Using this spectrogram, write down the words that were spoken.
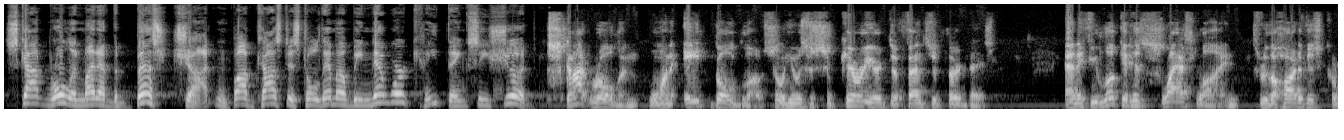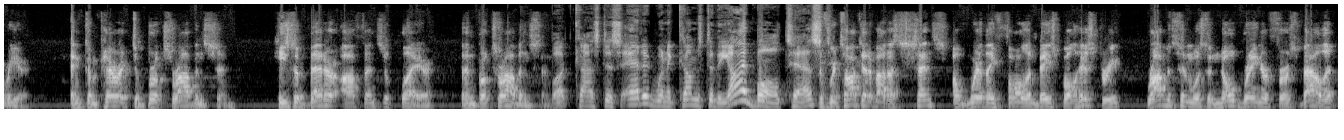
Scott Rolen might have the best shot, and Bob Costas told MLB Network he thinks he should. Scott Rolen won eight gold gloves, so he was a superior defensive third baseman. And if you look at his slash line through the heart of his career and compare it to Brooks Robinson, he's a better offensive player than Brooks Robinson. But Costas added when it comes to the eyeball test. If we're talking about a sense of where they fall in baseball history, Robinson was a no brainer first ballot.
